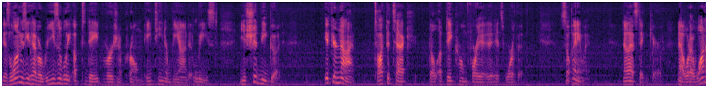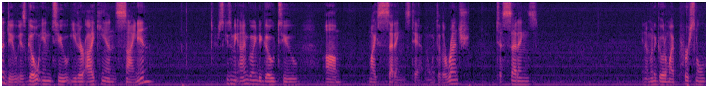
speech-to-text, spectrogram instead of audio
as long as you have a reasonably up-to-date version of Chrome, 18 or beyond at least, you should be good. If you're not, talk to tech. They'll update Chrome for you. It's worth it. So anyway, now that's taken care of. Now what I want to do is go into either I can sign in. Excuse me, I'm going to go to um, my settings tab. I went to the wrench to settings. And I'm going to go to my personal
